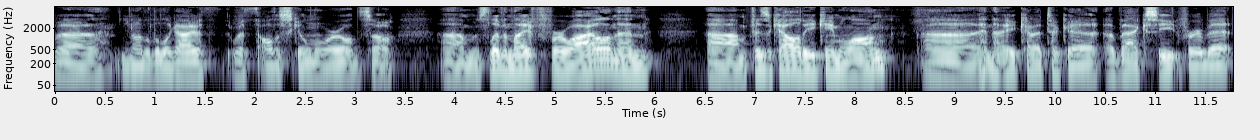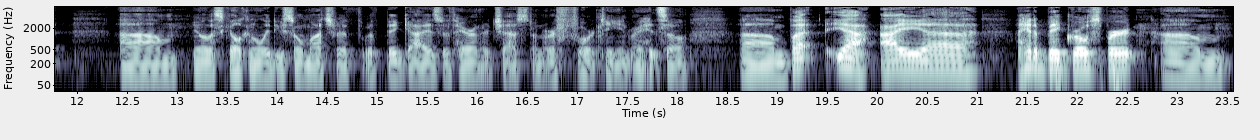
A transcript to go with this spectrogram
Uh, you know, the little guy with with all the skill in the world. So um, was living life for a while, and then um, physicality came along, uh, and I kind of took a, a back seat for a bit. Um, you know, the skill can only do so much with, with big guys with hair on their chest when we're 14, right? So, um, but yeah, I uh, I hit a big growth spurt. Um,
